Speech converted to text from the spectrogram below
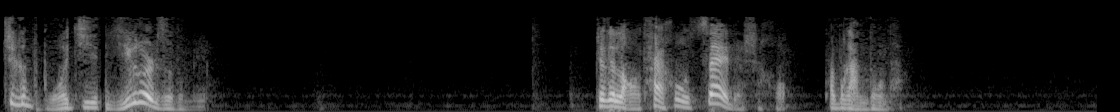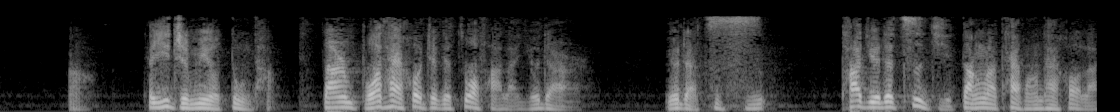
这个薄姬一个儿子都没有。这个老太后在的时候，他不敢动他，啊，他一直没有动他。当然，薄太后这个做法呢，有点，有点自私。他觉得自己当了太皇太后了，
